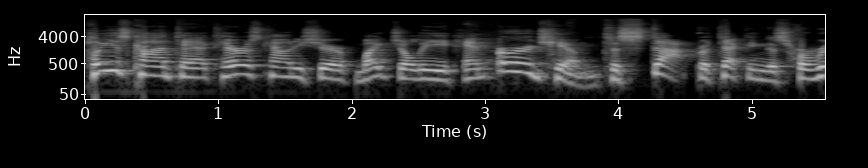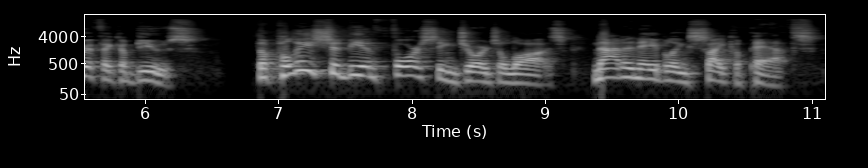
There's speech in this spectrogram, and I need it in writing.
Please contact Harris County Sheriff Mike Jolley and urge him to stop protecting this horrific abuse. The police should be enforcing Georgia laws, not enabling psychopaths.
